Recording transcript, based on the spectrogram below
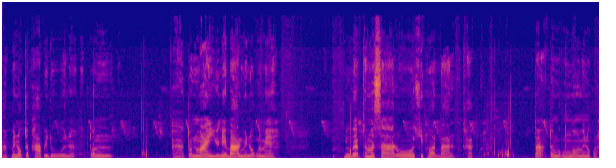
้าแม่นกจะพาไปดูนะต้น อ่าต้นไม้อยู่ในบ้านแม่นกนะแม่อยู่แบบธรรมชาสติโอ้คิดฮอดบ้านคักตะต้นบักม่วงแม่นกล่ะ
